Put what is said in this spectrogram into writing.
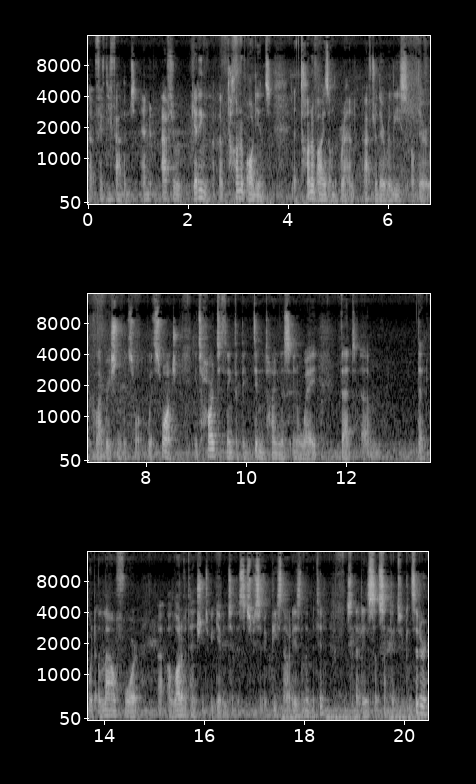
uh, 50 Fathoms. And after getting a ton of audience and a ton of eyes on the brand after their release of their collaboration with, Sw- with Swatch, it's hard to think that they didn't time this in a way that, um, that would allow for uh, a lot of attention to be given to this specific piece. Now, it is limited, so that is something to consider,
